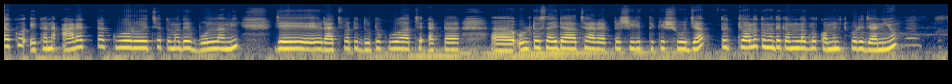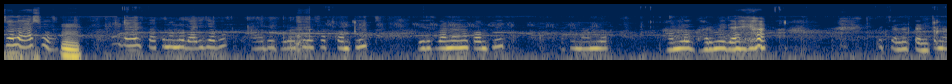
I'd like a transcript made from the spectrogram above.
দেখো এখানে আর একটা কুয়ো রয়েছে তোমাদের বললামই যে রাজপাটে দুটো কুয়ো আছে একটা উল্টো সাইডে আছে আর একটা সিঁড়ির থেকে সোজা। তো চলো তোমাদের কেমন লাগল কমেন্ট করে জানিও। চলো আসো। হুম গাইস তখন আমরা বাড়ি যাব আমাদের ঘোরাফেরা সব কমপ্লিট রিলস বানানো কমপ্লিট এখন हम लोग हम लोग घर में जाएगा তো চলো টনটনা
